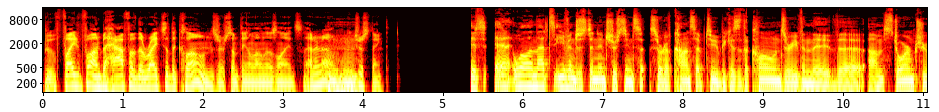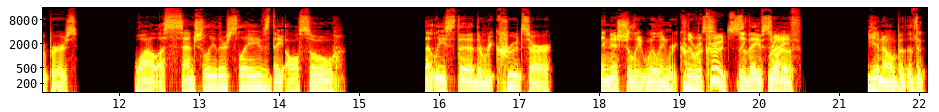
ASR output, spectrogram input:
b- fight on behalf of the rights of the clones or something along those lines i don't know Mhm. interesting it's eh, well and that's even just an interesting sort of concept too because the clones or even the the um stormtroopers while essentially they're slaves they also at least the the recruits are initially willing recruits The recruits, so they've sort right. of you know but the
